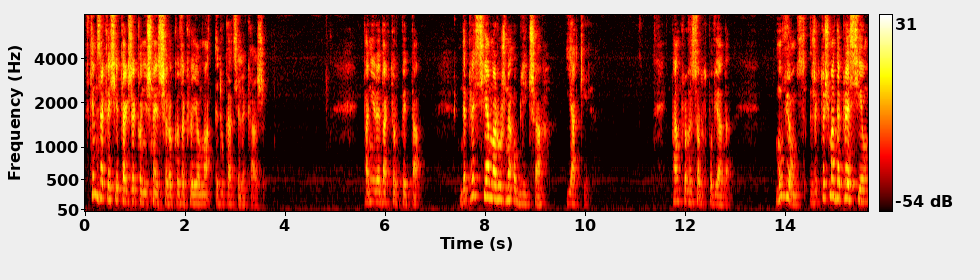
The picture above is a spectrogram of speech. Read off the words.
W tym zakresie także konieczna jest szeroko zakrojona edukacja lekarzy. Pani redaktor pyta: Depresja ma różne oblicza. Jakie? Pan profesor odpowiada: Mówiąc, że ktoś ma depresję,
